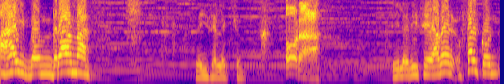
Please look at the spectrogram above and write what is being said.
¡Ay, don Dramas! Le dice Lexion. ¡Hora! Y le dice, a ver, Falcon,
